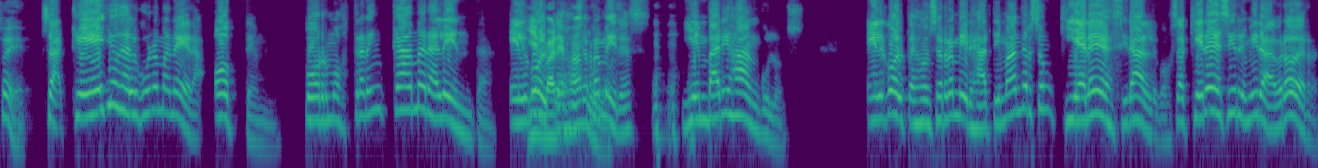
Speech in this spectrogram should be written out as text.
Sí. O sea, que ellos de alguna manera opten por mostrar en cámara lenta el golpe de José Ramírez y en varios ángulos el golpe de José Ramírez a Tim Anderson quiere decir algo. O sea, quiere decir, mira, brother,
